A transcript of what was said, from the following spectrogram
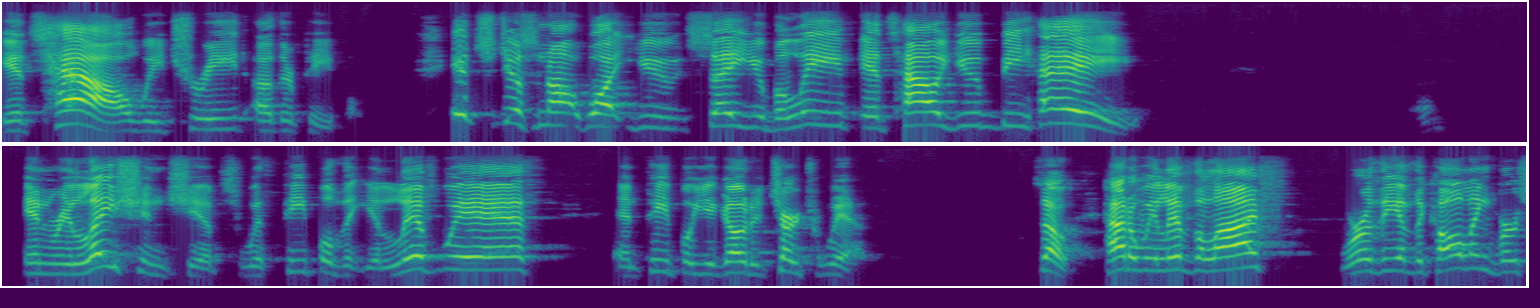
It's how we treat other people. It's just not what you say you believe, it's how you behave in relationships with people that you live with and people you go to church with. So, how do we live the life worthy of the calling? Verse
